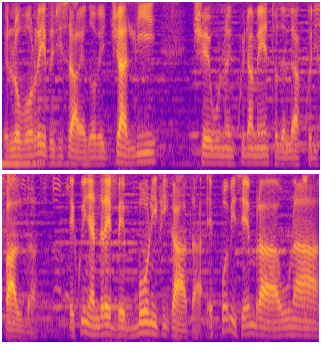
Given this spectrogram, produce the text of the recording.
e lo vorrei precisare, dove già lì c'è un inquinamento delle acque di falda e quindi andrebbe bonificata. E poi mi sembra una,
